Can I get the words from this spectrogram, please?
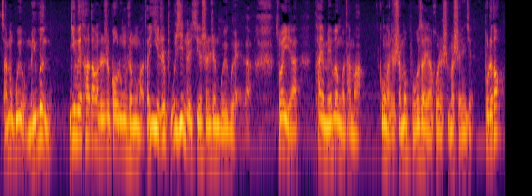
咱们鬼友没问过，因为他当时是高中生嘛，他一直不信这些神神鬼鬼的，所以他也没问过他妈供的是什么菩萨呀，或者什么神仙，不知道。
